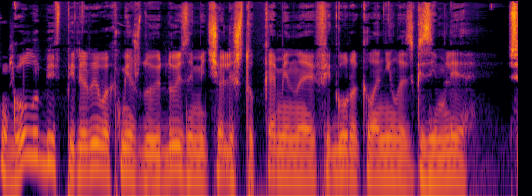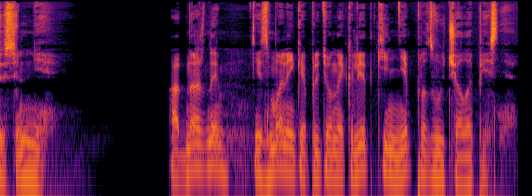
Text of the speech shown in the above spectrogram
Голуби в перерывах между едой замечали, что каменная фигура клонилась к земле, все сильнее. Однажды из маленькой плетеной клетки не прозвучала песня.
